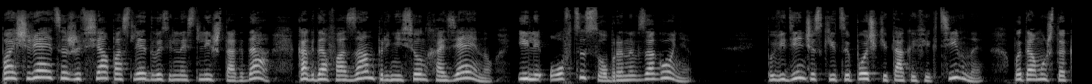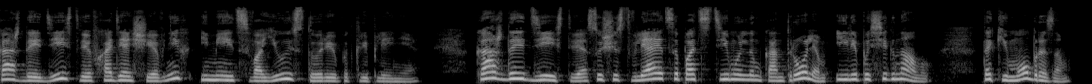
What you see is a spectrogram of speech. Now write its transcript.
Поощряется же вся последовательность лишь тогда, когда фазан принесен хозяину или овцы собраны в загоне. Поведенческие цепочки так эффективны, потому что каждое действие, входящее в них, имеет свою историю подкрепления. Каждое действие осуществляется под стимульным контролем или по сигналу. Таким образом,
